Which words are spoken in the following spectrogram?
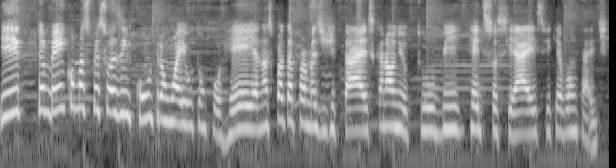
E também como as pessoas encontram o Ailton Correia nas plataformas digitais, canal no YouTube, redes sociais, fique à vontade.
